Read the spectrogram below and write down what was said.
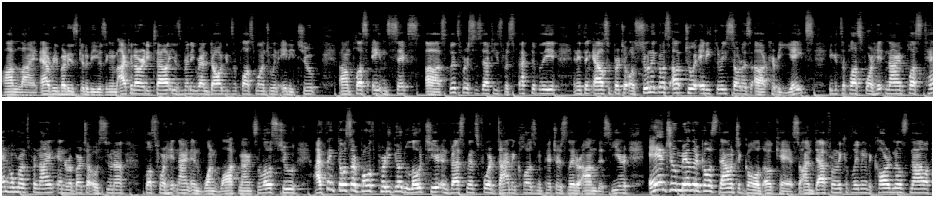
online. Everybody's going to be using him. I can already tell Yasmani Grandal gets a plus 1 to an 82, um, plus 8 and 6 uh, splits versus lefties respectively. Anything else? Roberto Osuna goes up to an 83, so does uh, Kirby Yates. He gets a plus 4 hit 9, plus 10 home runs per 9, and Roberto Osuna plus 4 hit 9 and 1 walk 9. So those two, I think those are both pretty good low tier investments for diamond closing pitchers later on this year. Andrew Miller goes down to gold. Okay, so I'm definitely completing the Cardinals now.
